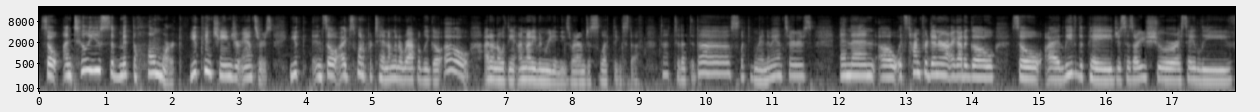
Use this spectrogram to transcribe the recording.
So until you submit the homework, you can change your answers. You And so I just want to pretend I'm going to rapidly go, oh, I don't know what the, I'm not even reading these, right? I'm just selecting stuff. Da, da, da, da, da, selecting random answers. And then, oh, it's time for dinner. I got to go. So I leave the page. It says, are you sure? I say leave.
